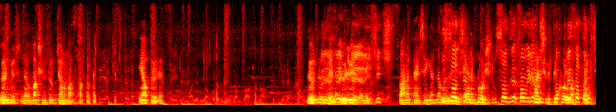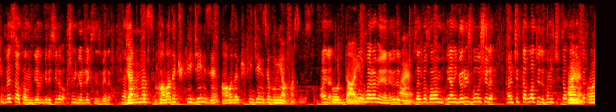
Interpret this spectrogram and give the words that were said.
ölmüyorsun değil mi? Bak şimdi dur canım az takla tak. Yap öyle. Gördünüz mü Böyle beni? direkt Ölüyor. yani hiç hiç. Bana pençe geldi ama Bu ölüyor. sadece Yani boş. Bu sadece tamam gel Karşılıklı bak koruma vs atalım. tutmak için. Vs atalım diyelim birisiyle bak şimdi göreceksiniz beyler. Tamam, Canınız havada kükreyeceğinize, havada kükreyeceğinize bunu yaparsınız. Aynen. Bu Bu, daha iyi. boka yaramıyor yani öyle Aynen. saçma sapan yani görünüş bu şöyle hani çift takla atıyoruz ya hani çift takla Aynen, göster. onun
